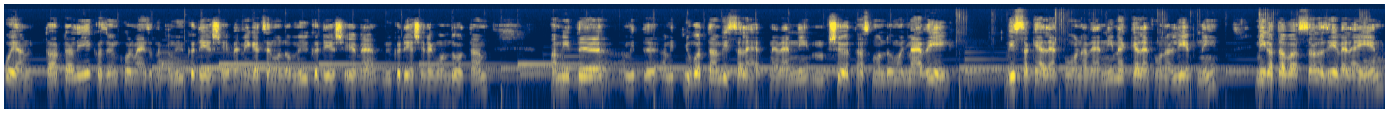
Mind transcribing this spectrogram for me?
olyan tartalék az önkormányzatnak a működésében, még egyszer mondom, működésében, működésére gondoltam, amit, amit, amit nyugodtan vissza lehetne venni, sőt azt mondom, hogy már rég vissza kellett volna venni, meg kellett volna lépni, még a tavasszal, az év elején,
